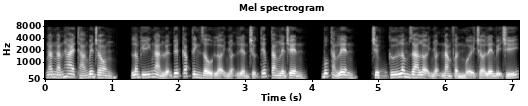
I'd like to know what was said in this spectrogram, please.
Ngắn ngắn hai tháng bên trong, Lâm ký ngàn luyện tuyết cấp tinh dầu lợi nhuận liền trực tiếp tăng lên trên, bốc thẳng lên, chiếm cứ Lâm gia lợi nhuận 5 phần 10 trở lên vị trí,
